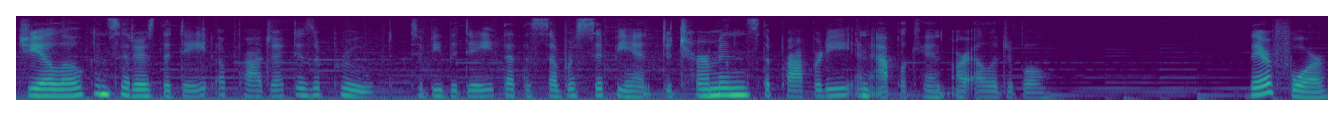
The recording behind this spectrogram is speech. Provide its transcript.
GLO considers the date a project is approved to be the date that the subrecipient determines the property and applicant are eligible. Therefore,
